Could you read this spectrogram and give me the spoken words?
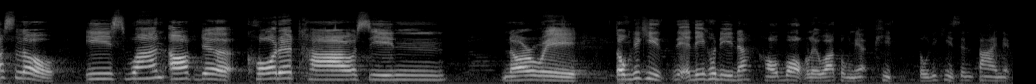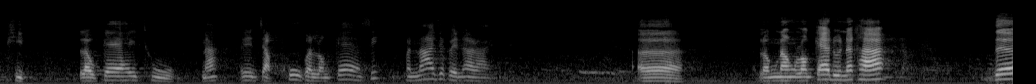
Oslo is one of the colder towns in Norway ตรงที่ขีดเนี่ยอันนี้เขาดีนะ เขาบอกเลยว่าตรงเนี้ยผิด ตรงที่ขีดเส้นใต้เนี่ยผิด เราแก้ให้ถูกนะเรียนจับคู่กันลองแก้สิ มันน่าจะเป็นอะไร เออ ลองลองลองแก้ดูนะคะ The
